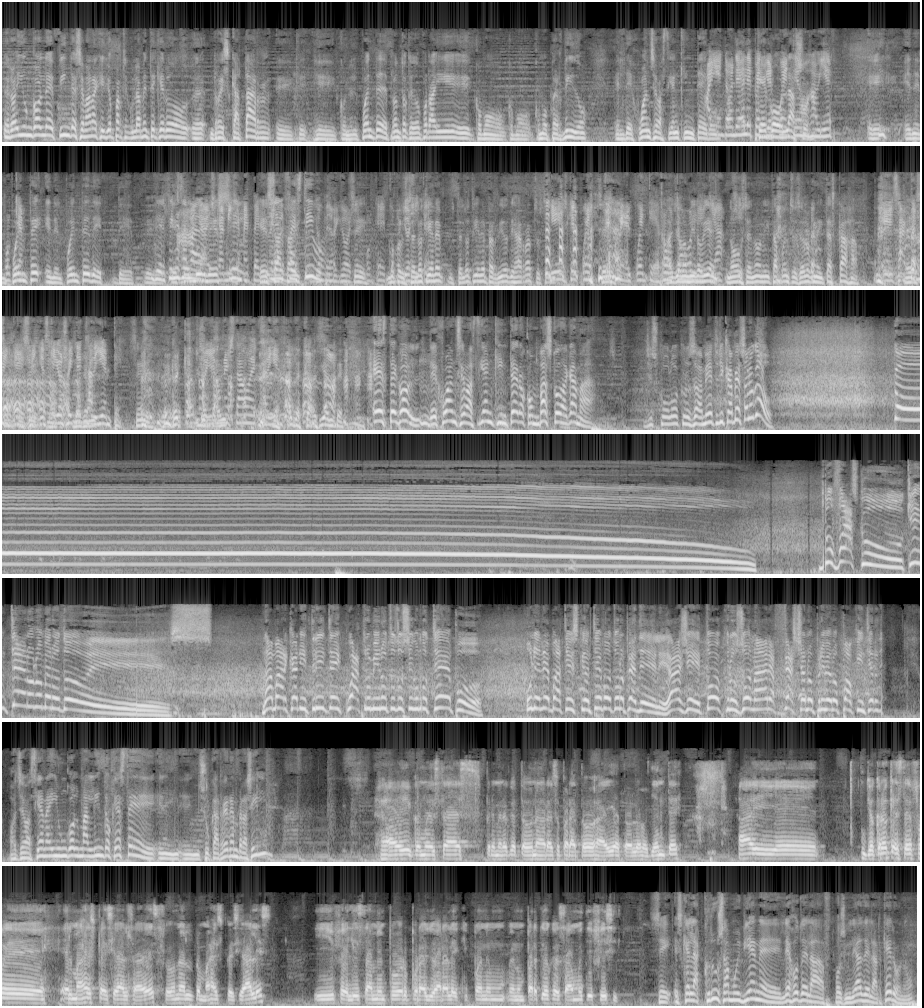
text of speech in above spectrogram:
Pero hay un gol de fin de semana que yo particularmente quiero eh, rescatar, eh, que, con el puente de pronto quedó por ahí eh, como, como, como perdido, el de Juan Sebastián Quintero. Ay, entonces se le perdió el puente, don Javier. Eh, en el puente en el puente de, de, de del fin de semana. Es que a mí se me perdió en el festivo. Pero yo sí. porque, no pero usted lo tiene usted lo tiene perdido desde hace rato usted. sí es que el puente, sí. el puente roto ah, yo lo miro bien. Ya, no sí. usted no necesita puente usted lo que necesita es caja. Exactamente eso, es que yo soy decadiente sí. Soy en un estado decadiente decadiente este gol de Juan Sebastián Quintero con Vasco da Gama. Descolou cruzamento de cabeça no gol. Gol! Vasco, Quinteiro número 2. Na marca de 34 minutos do segundo tempo. O Nenê bateu escanteio, voltou no pé dele. Ajeitou, cruzou na área, fecha no primeiro pau Quinteiro. Juan Sebastián, ¿hay un gol más lindo que este en, en su carrera en Brasil? Javi, ¿cómo estás? Primero que todo, un abrazo para todos ahí, a todos los oyentes. Javi, eh, yo creo que este fue el más especial, ¿sabes? Fue uno de los más especiales y feliz también por, por ayudar al equipo en un, en un partido que estaba muy difícil. Sí, es que la cruza muy bien, eh, lejos de la posibilidad del arquero, ¿no?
